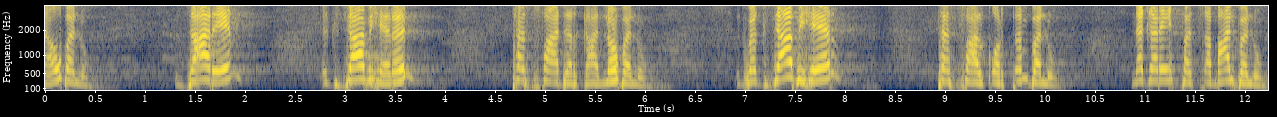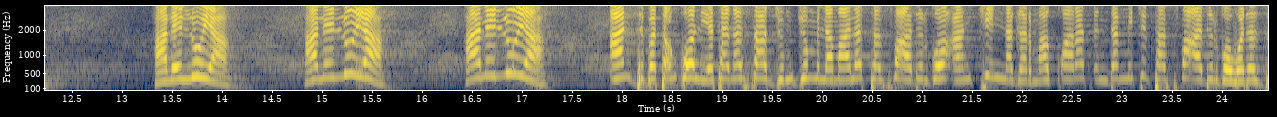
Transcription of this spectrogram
ነው በሉ። ዛሬም እግዚአብሔርን ተስፋ አደርጋለሁ በሉ። በእግዚአብሔር ተስፋ አልቆርጥም በሉ። ነገሬ ይፈጸማል በሉ። ሃሌሉያ ሃሌሉያ ሃሌሉያ። አንድ በተንኮል የተነሳ ጁምጁም ለማለት ተስፋ አድርጎ አንቺን ነገር ማቋረጥ እንደሚችል ተስፋ አድርጎ ወደዛ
